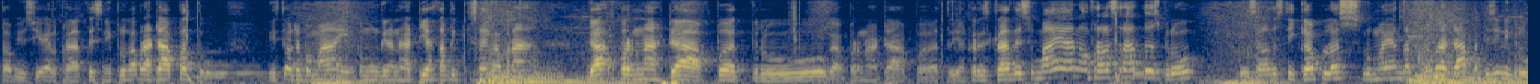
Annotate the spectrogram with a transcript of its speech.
Top UCL gratis nih, Bro. Nggak pernah dapet tuh. Itu ada pemain, kemungkinan hadiah tapi saya nggak pernah nggak pernah dapet bro nggak pernah dapet tuh yang gratis gratis lumayan overall 100 bro tuh 103 plus lumayan tapi nggak pernah dapet di sini bro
